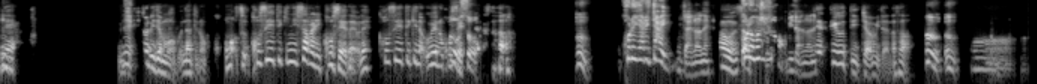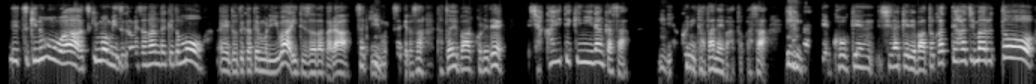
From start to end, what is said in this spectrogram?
ね。うんね一人でも、なんていうの、こ個性的にさらに個性だよね。個性的な上の個性みたいなさ。う。これやりたいみたいなね。うん、これ面さ白そうみたいなね。でピューって言っちゃうみたいなさ。うんうん。で、月の方は、月も水亀座なんだけども、えードデカテモリは伊手座だから、さっきも言ってたけどさ、例えばこれで社会的になんかさ、うん役に立たねばとかさ、うん社会で貢献しなければとかって始まると、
